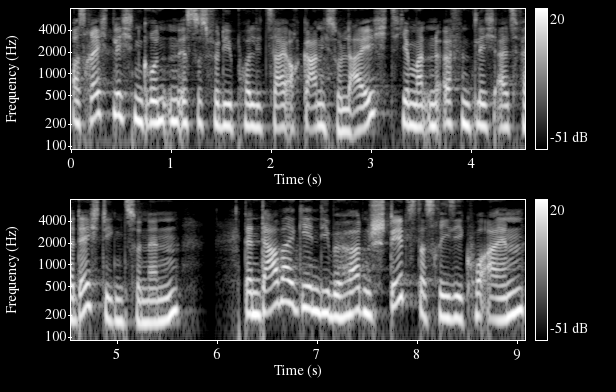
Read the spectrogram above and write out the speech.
Aus rechtlichen Gründen ist es für die Polizei auch gar nicht so leicht, jemanden öffentlich als Verdächtigen zu nennen, denn dabei gehen die Behörden stets das Risiko ein,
